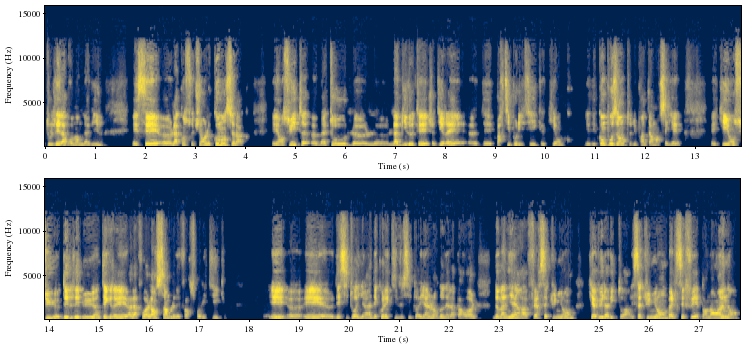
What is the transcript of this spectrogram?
tout le délabrement de la ville. Et c'est euh, la construction, le comment cela. Et ensuite, euh, bah, tout l'habileté, je dirais, des partis politiques qui ont a des composantes du printemps marseillais et qui ont su, dès le début, intégrer à la fois l'ensemble des forces politiques et, euh, et, euh, des citoyens, des collectifs de citoyens, leur donner la parole, de manière à faire cette union qui a vu la victoire. Et cette union, ben, elle s'est faite pendant un an.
